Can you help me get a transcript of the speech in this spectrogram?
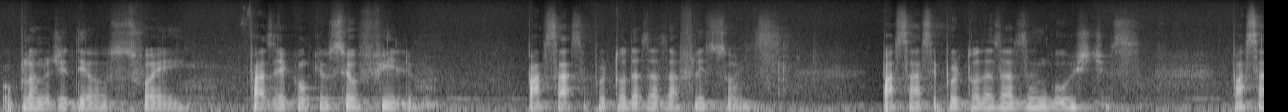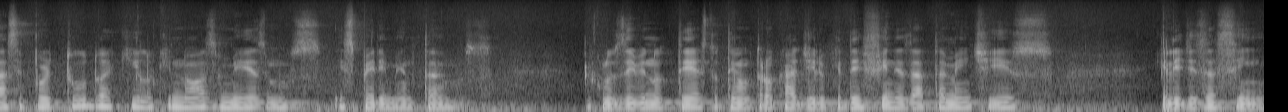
o plano de Deus foi fazer com que o seu filho passasse por todas as aflições, passasse por todas as angústias, passasse por tudo aquilo que nós mesmos experimentamos. Inclusive no texto tem um trocadilho que define exatamente isso. Ele diz assim,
